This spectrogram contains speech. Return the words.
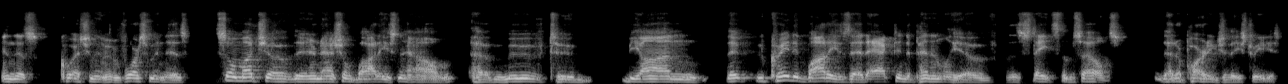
in this question of enforcement is so much of the international bodies now have moved to beyond they've created bodies that act independently of the states themselves that are party to these treaties.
